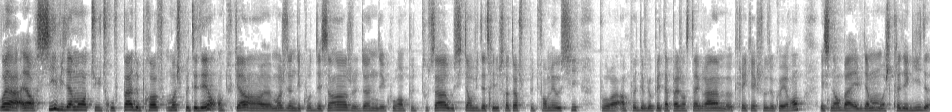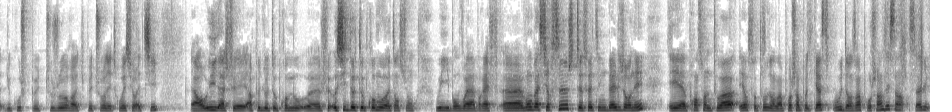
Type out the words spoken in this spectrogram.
Voilà, alors si évidemment tu trouves pas de prof, moi je peux t'aider en tout cas. Hein, euh, moi je donne des cours de dessin, je donne des cours un peu de tout ça. Ou si tu as envie d'être illustrateur, je peux te former aussi pour euh, un peu développer ta page Instagram, euh, créer quelque chose de cohérent. Et sinon, bah évidemment, moi je crée des guides, du coup je peux toujours, tu peux toujours les trouver sur Etsy. Alors oui, là je fais un peu de l'autopromo, je fais aussi de l'autopromo, attention. Oui, bon voilà, bref. bon bah sur ce, je te souhaite une belle journée et prends soin de toi et on se retrouve dans un prochain podcast ou dans un prochain dessin. Salut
